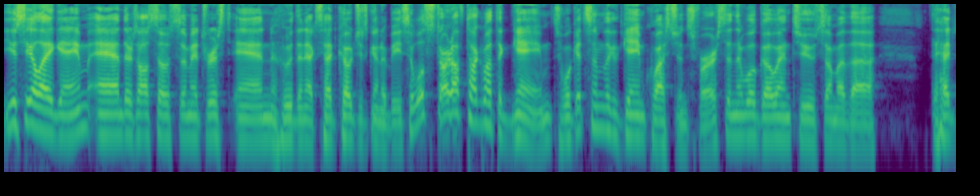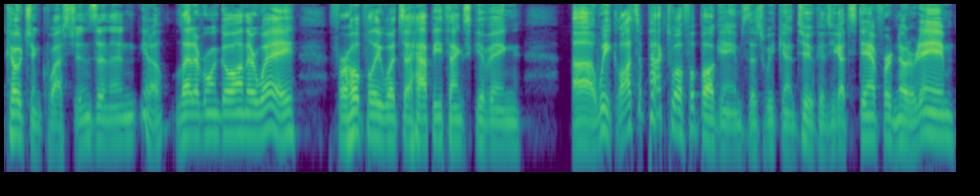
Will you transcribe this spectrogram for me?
UCLA game, and there's also some interest in who the next head coach is going to be. So we'll start off talking about the game. So we'll get some of the game questions first, and then we'll go into some of the the head coaching questions, and then you know let everyone go on their way for hopefully what's a happy Thanksgiving uh, week. Lots of Pac 12 football games this weekend, too, because you got Stanford, Notre Dame,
